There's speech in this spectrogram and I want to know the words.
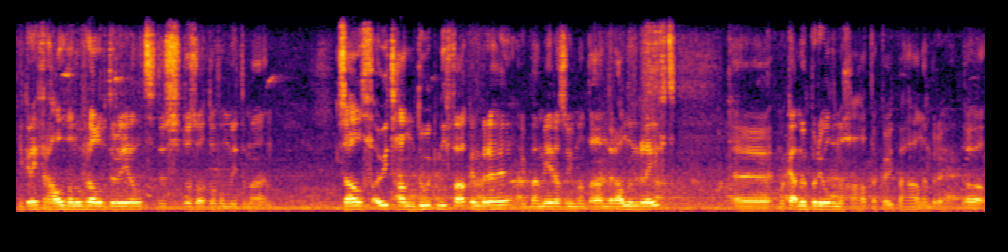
Je krijgt verhalen van overal over de wereld, dus dat is wel tof om mee te maken. Zelf uitgaan doe ik niet vaak in Brugge. Ik ben meer als iemand dat aan de randen blijft. Eh, maar ik heb mijn periode nog gehad dat ik uit ben gaan in Brugge, dat wel.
